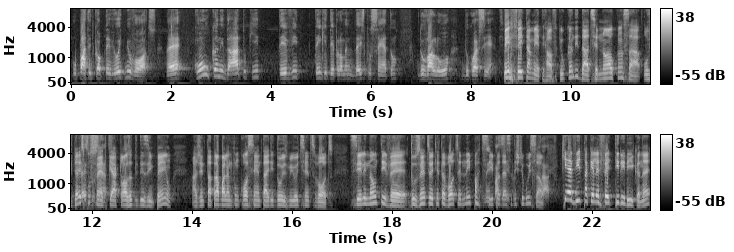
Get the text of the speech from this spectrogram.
o partido que obteve 8 mil votos, né, com o candidato que teve, tem que ter pelo menos 10% do valor do coeficiente. Perfeitamente, Ralf. Que o candidato, se ele não alcançar os 10%, 10%. que é a cláusula de desempenho, a gente está trabalhando com um quociente aí de 2.800 votos. Se ele não tiver 280 votos, ele nem participa, participa. dessa distribuição. Exato. Que evita aquele efeito tiririca, né?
